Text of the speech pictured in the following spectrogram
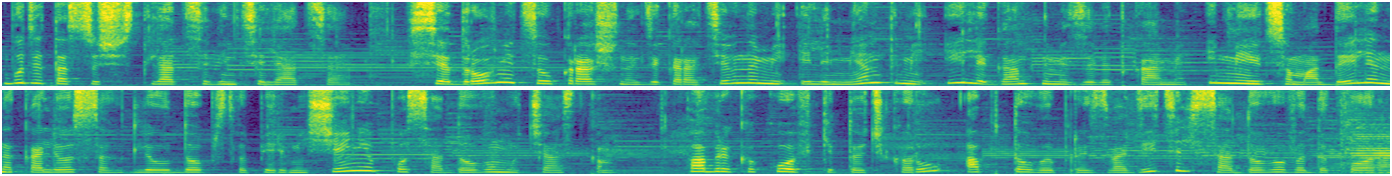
будет осуществляться вентиляция. Все дровницы украшены декоративными элементами и элегантными завитками. Имеются модели на колесах для удобства перемещения по садовым участкам. Фабрика ковки.ру – оптовый производитель садового декора.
